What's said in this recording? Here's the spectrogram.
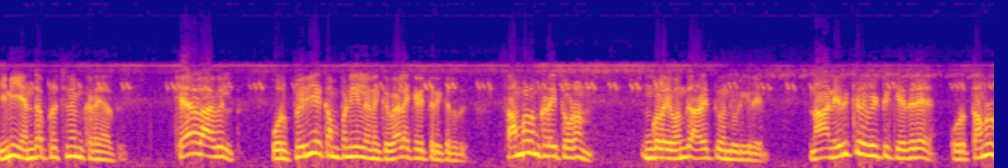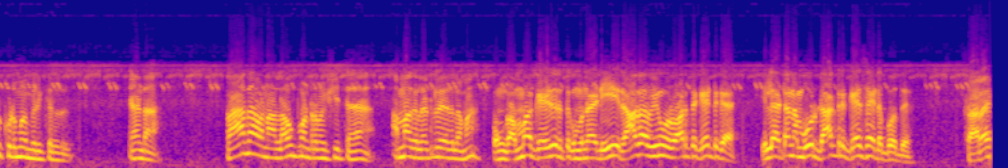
இனி எந்த பிரச்சனையும் கிடையாது. கேரளாவில் ஒரு பெரிய கம்பெனியில் எனக்கு வேலை கிடைத்திருக்கிறது. சம்பளம் கிடைத்தவுடன் உங்களை வந்து அழைத்து வந்து விடுகிறேன். நான் இருக்கிற வீட்டுக்கு எதிரே ஒரு தமிழ் குடும்பம் இருக்கிறது. ஏண்டா ராதாவை நான் லவ் பண்ற விஷயத்த அம்மாக்கு லெட்டர் எழுதலாமா? உங்க அம்மாக்கு எழுதுறதுக்கு முன்னாடி ராதாவையும் ஒரு வார்த்தை கேட்டுக்க. இல்லாட்டா நம்ம ஊர் டாக்டர் கேஸ் ஆயிட போகுது. സാറേ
